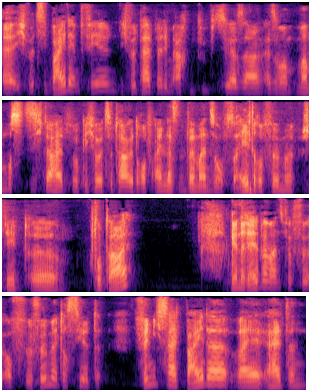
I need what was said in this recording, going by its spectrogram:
Äh, ich würde sie beide empfehlen. Ich würde halt bei dem 58er sagen, also man, man muss sich da halt wirklich heutzutage drauf einlassen, wenn man so auf so ältere Filme steht, äh, total. Generell, wenn man es für, auf, für Filme interessiert, finde ich es halt beide, weil halt dann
